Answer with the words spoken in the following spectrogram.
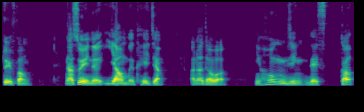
对方。那所以呢，一样我们可以讲，あなたは日本人ですか？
